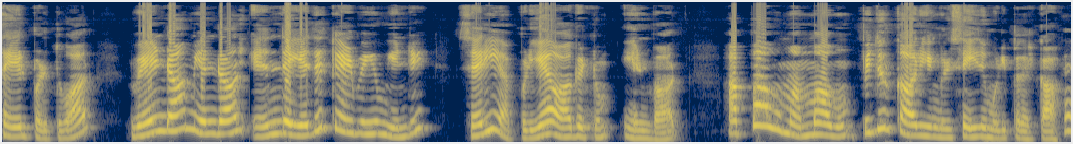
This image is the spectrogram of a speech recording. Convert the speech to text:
செயல்படுத்துவார். வேண்டாம் என்றால் எந்த எதிர்கேள்வியும் இன்றி சரி அப்படியே ஆகட்டும் என்பார். அப்பாவும் அம்மாவும் பிதுர் காரியங்கள் செய்து முடிப்பதற்காக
